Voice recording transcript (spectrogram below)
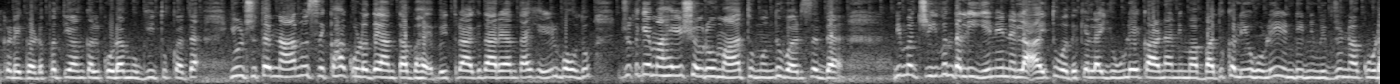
ಈ ಕಡೆ ಗಣಪತಿ ಅಂಕಲ್ ಕೂಡ ಮುಗೀತು ಕತೆ. ಇವ್ರ ಜೊತೆ ನಾನು ಸಿಕ್ಕಾಕೊಳ್ಳೋದೆ ಅಂತ ಭಯಭೀತರಾಗಿದ್ದಾರೆ ಅಂತ ಹೇಳ್ಬಹುದು. ಜೊತೆಗೆ ಮಹೇಶ್ ಅವರು ಮಾತು ಮುಂದುವರಿಸಿದ್ದೆ ನಿಮ್ಮ ಜೀವನದಲ್ಲಿ ಏನೇನೆಲ್ಲ ಆಯಿತು? ಅದಕ್ಕೆಲ್ಲ ಇವಳೇ ಕಾರಣ. ನಿಮ್ಮ ಬದುಕಲ್ಲಿ ಹುಳಿ ಹಿಂಡಿ ನಿಮ್ಮಿಬ್ಬರನ್ನ ಕೂಡ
